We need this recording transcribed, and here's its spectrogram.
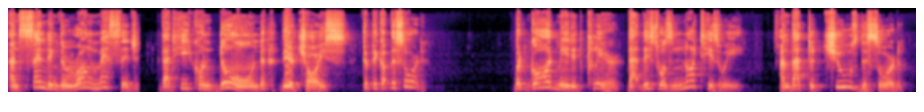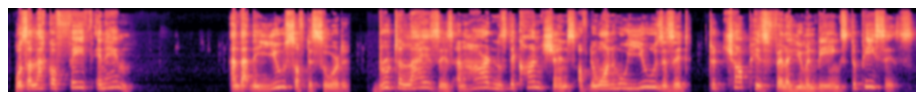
and sending the wrong message that He condoned their choice to pick up the sword. But God made it clear that this was not His way and that to choose the sword was a lack of faith in Him, and that the use of the sword brutalizes and hardens the conscience of the one who uses it to chop his fellow human beings to pieces.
